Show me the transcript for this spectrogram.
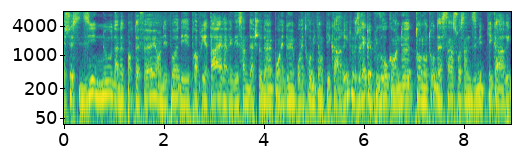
ceci dit, nous, dans notre portefeuille, on n'est pas des propriétaires avec des centres d'achat de 1,2, 1,3 millions de pieds carrés. Je dirais que le plus gros qu'on a tourne autour de 170 000 pieds carrés.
